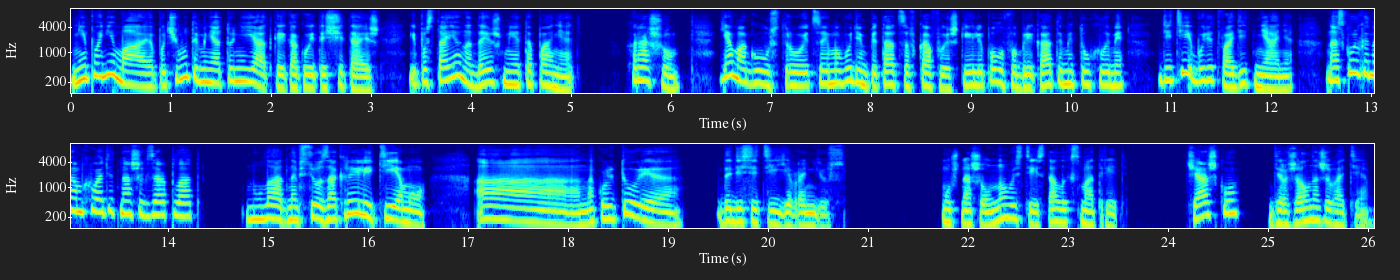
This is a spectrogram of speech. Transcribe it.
«Не понимаю, почему ты меня тунеядкой какой-то считаешь и постоянно даешь мне это понять». «Хорошо, я могу устроиться, и мы будем питаться в кафешке или полуфабрикатами тухлыми. Детей будет водить няня. Насколько нам хватит наших зарплат?» «Ну ладно, все, закрыли тему. А, на культуре до десяти Евроньюз». Муж нашел новости и стал их смотреть. Чашку держал на животе.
